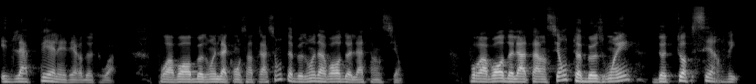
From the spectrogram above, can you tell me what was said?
et de la paix à l'intérieur de toi. Pour avoir besoin de la concentration, tu as besoin d'avoir de l'attention. Pour avoir de l'attention, tu as besoin de t'observer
